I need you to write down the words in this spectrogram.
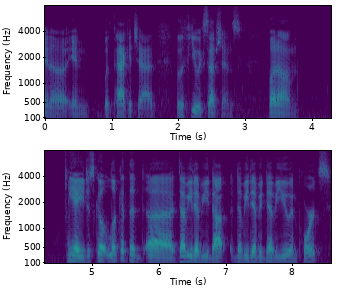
in, uh, in with package add with a few exceptions. But um, yeah, you just go look at the uh, www www and ports,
